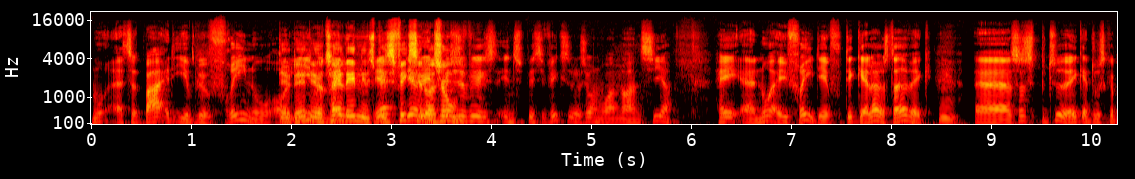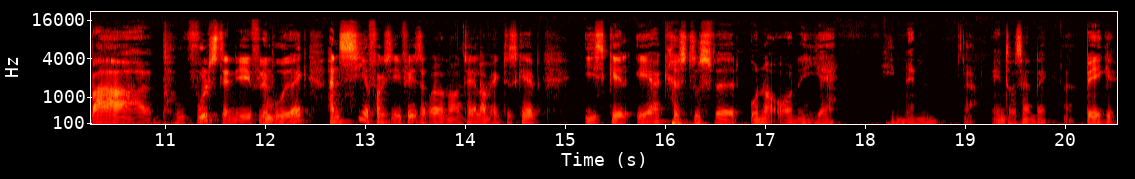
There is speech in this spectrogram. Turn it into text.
nu, altså bare, at I er blevet fri nu. Og det er jo det, det er jo talt ind i en specifik ja, situation. En specifik, en specifik situation, hvor når han siger, hey, uh, nu er I fri, det, det gælder jo stadigvæk. Mm. Uh, så betyder det ikke, at du skal bare fuldstændig flippe mm. ud, ikke? Han siger faktisk i Efeserbrevet, når han taler om ægteskab, I skal ære Kristus ved at underordne ja hinanden. Ja. Interessant, ikke? Ja. Begge.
